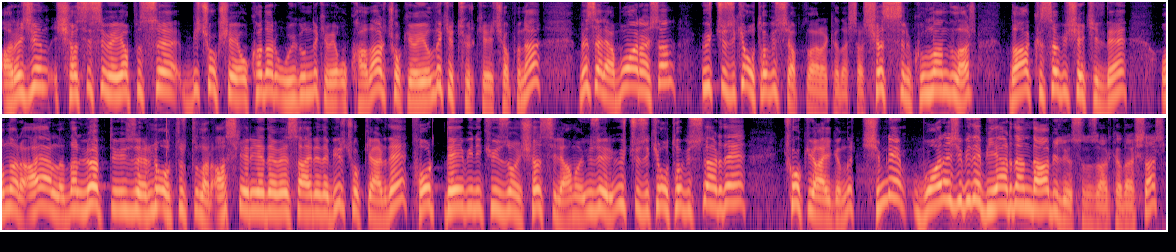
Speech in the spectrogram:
Aracın şasisi ve yapısı birçok şeye o kadar uygundu ki ve o kadar çok yayıldı ki Türkiye çapına. Mesela bu araçtan 302 otobüs yaptılar arkadaşlar. Şasisini kullandılar. Daha kısa bir şekilde onları ayarladılar. Löp üzerine oturttular. Askeriyede vesairede birçok yerde Ford D1210 şasili ama üzeri 302 otobüslerde çok yaygındı. Şimdi bu aracı bir de bir yerden daha biliyorsunuz arkadaşlar.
